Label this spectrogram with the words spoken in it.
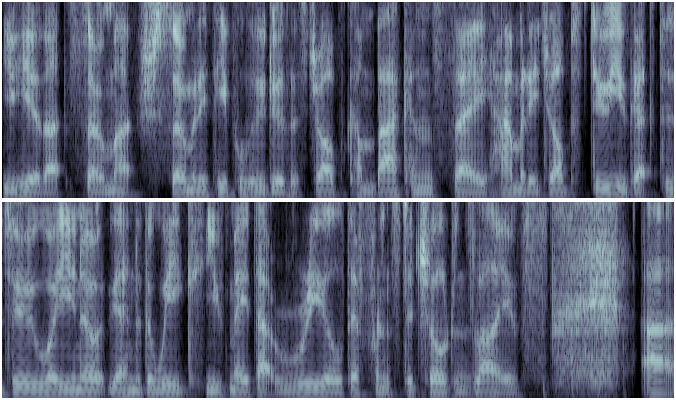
you hear that so much. So many people who do this job come back and say, How many jobs do you get to do where you know at the end of the week you've made that real difference to children's lives? Uh,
